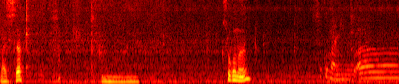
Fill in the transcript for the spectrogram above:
맛있어? 소금은? 조금 아니고 어,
